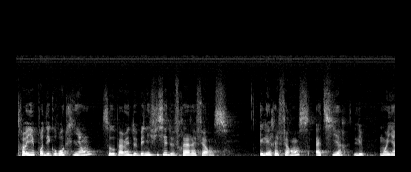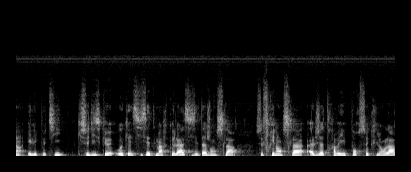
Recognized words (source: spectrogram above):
Travailler pour des gros clients, ça vous permet de bénéficier de vraies références. Et les références attirent les moyens et les petits qui se disent que, OK, si cette marque-là, si cette agence-là, ce freelance-là a déjà travaillé pour ce client-là,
